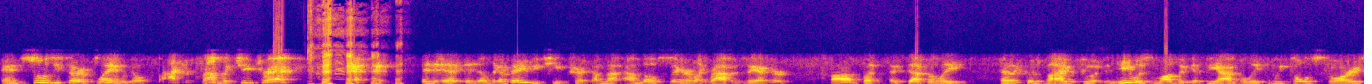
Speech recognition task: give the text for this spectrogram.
And as soon as he started playing, we go, "Fuck! Sounds like Cheap Trick." it, it, it, was like a baby Cheap Trick. I'm not. I'm no singer like Robin Zander, uh, but it definitely had a good vibe to it, and he was loving it beyond belief. We told stories,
